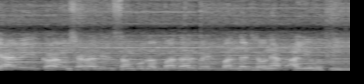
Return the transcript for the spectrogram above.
यावेळी कळंब शहरातील संपूर्ण बाजारपेठ बंद ठेवण्यात आली होती.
